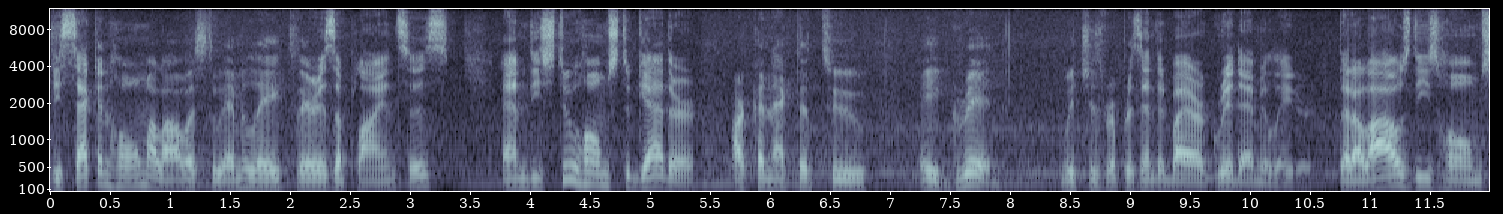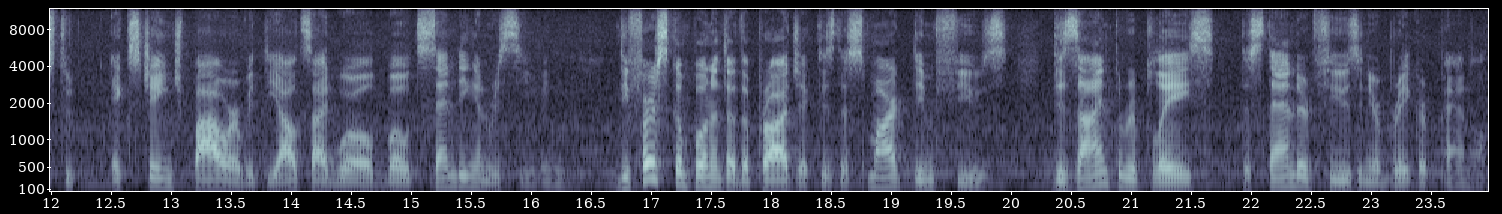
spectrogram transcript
The second home allows us to emulate various appliances, and these two homes together are connected to a grid, which is represented by our grid emulator, that allows these homes to exchange power with the outside world, both sending and receiving. The first component of the project is the Smart Dim Fuse, designed to replace the standard fuse in your breaker panel.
